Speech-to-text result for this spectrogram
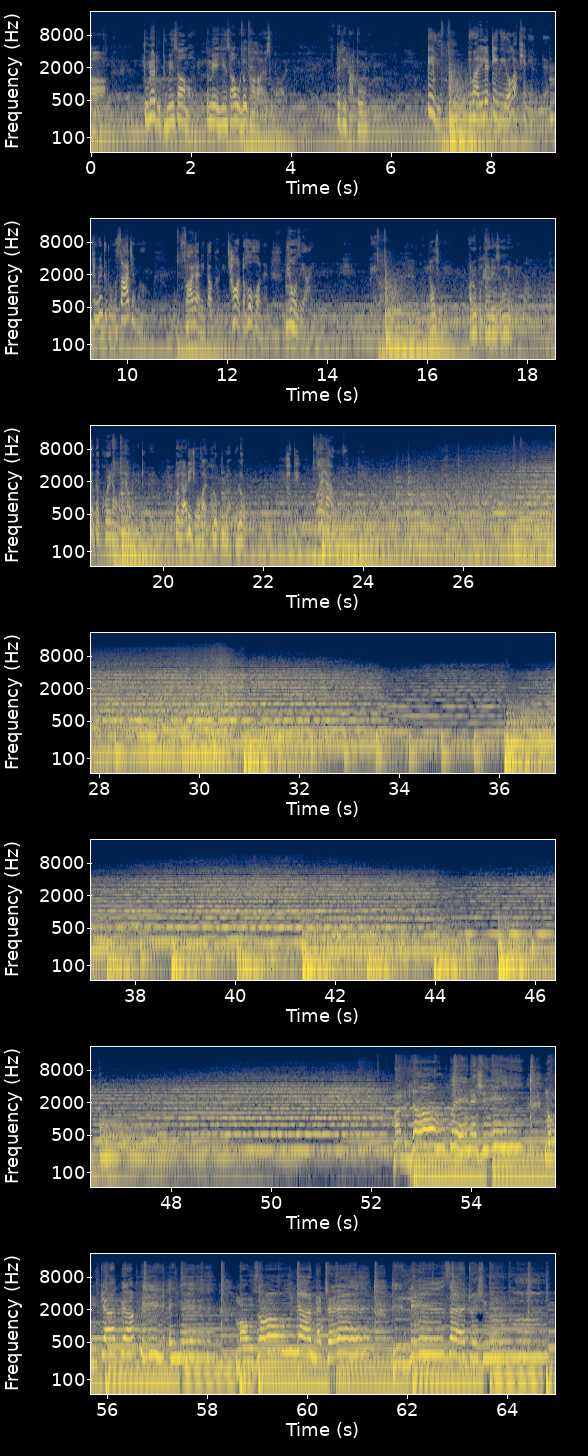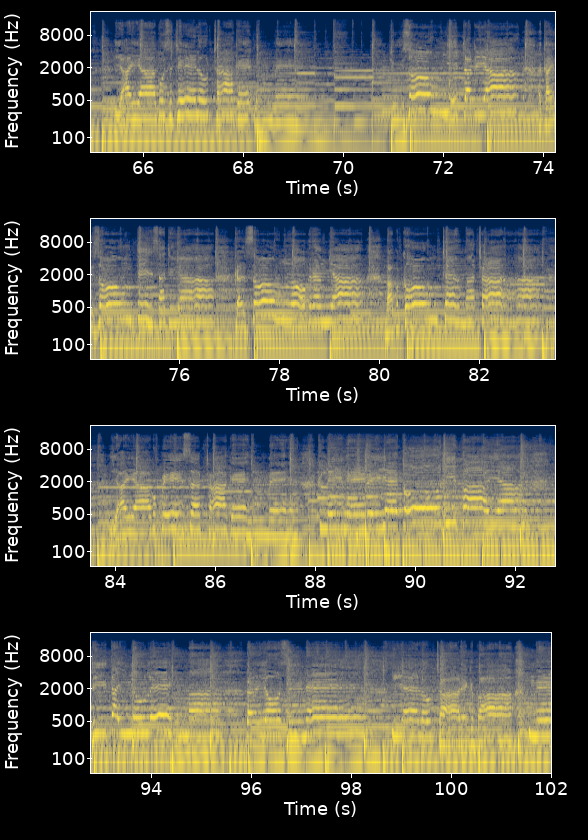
ဟာသူနဲ့အတူဓမင်းစားရမှာဆိုတော့တမင်ရင်စားဖို့လှုပ်ထားတာလေဆိုမှာပဲတက်တက်လာတိုးနေအေးလေညီမလေးလည်း TV ယောဂဖြစ်နေလို့နဲ့ထမင်းတူတူမစားကြင်ပါဘူးစားကန်နေတောက်ခံနေချောင်းကတဟုတ်ဟော့နေညွန့်စရာကြီးမင်းလားနောက်ဆိုလေငါတို့ပကံနေစုံးနေကိုလေတက်တက်ခွဲထားမှရောက်နေတယ်တူတယ်တော်ကြအဲ့ဒီယောဂကြီးငါတို့ကူလာလို့လို့ဟုတ်တယ်ခွဲထား အောင်နော်ငါနှလုံးသွင်းနေရင်မုံပြပြမိအိမ်ငယ်မောင်ဆုံးညနဲ့တဲ့ဒီလေးဆက်တွေရှူရာရာကိုစတဲ့လို့ထားခဲ့မယ်သူဆုံးမြေတတ်တရားအခိုင်ဆုံးသစ္စာတရားအခိုင်ဆုံးလောကရမြာ ငါပကုံးထမ်းမှထားရာရာကိုပေးဆက်ထားခဲ့မယ်ကလေးငယ်တွေရဲ့ကိုကြီးဖာယာဒီတိုင်မြုံလေးမှာတန်ရောစင်နေရဲ့လောက်ထားတဲ့ကဘာငယ်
